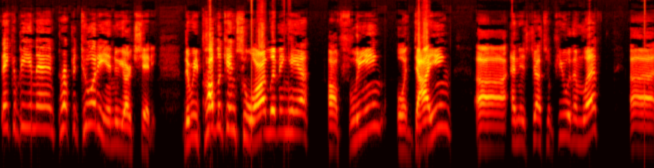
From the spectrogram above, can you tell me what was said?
they could be in there in perpetuity in New York City. The Republicans who are living here are fleeing or dying, uh, and there's just a few of them left. Uh,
